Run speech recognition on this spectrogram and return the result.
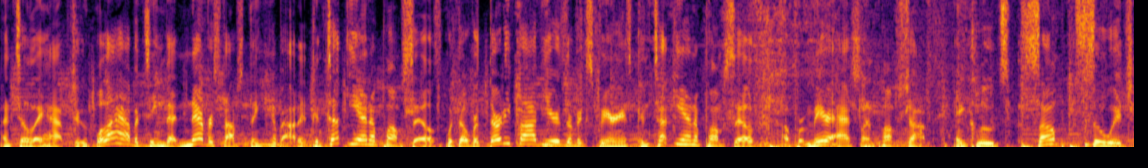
until they have to. Well, I have a team that never stops thinking about it. Kentuckiana Pump Sales. With over 35 years of experience, Kentuckiana Pump Sales, a premier Ashland pump shop, includes sump, sewage,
